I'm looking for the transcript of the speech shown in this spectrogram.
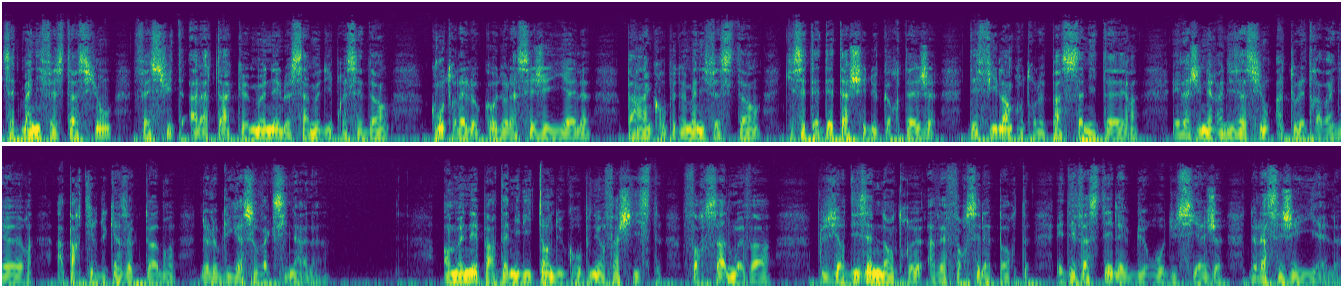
Cette manifestation fait suite à l'attaque menée le samedi précédent contre les locaux de la CGIL par un groupe de manifestants qui s'étaient détachés du cortège défilant contre le pass sanitaire et la généralisation à tous les travailleurs, à partir du 15 octobre, de l'obligation vaccinale. Emmenés par des militants du groupe néofasciste Forza Nueva, plusieurs dizaines d'entre eux avaient forcé les portes et dévasté les bureaux du siège de la CGIL.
